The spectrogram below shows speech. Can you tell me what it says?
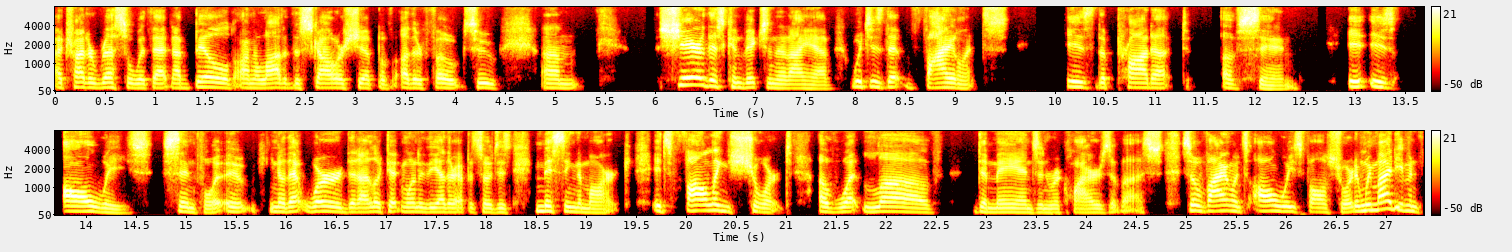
I try to wrestle with that and I build on a lot of the scholarship of other folks who um, share this conviction that I have, which is that violence is the product of sin. It is always sinful. It, you know, that word that I looked at in one of the other episodes is missing the mark. It's falling short of what love demands and requires of us. So violence always falls short. And we might even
